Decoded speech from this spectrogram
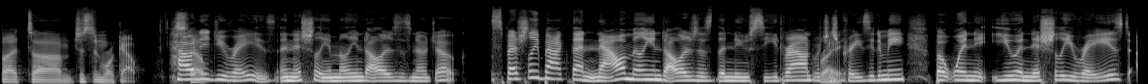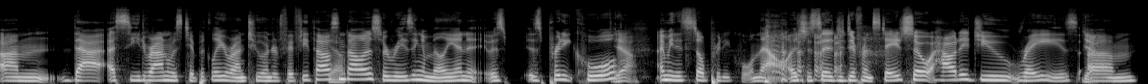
but um, just didn't work out. How So- did you raise initially? A million dollars is no joke. Especially back then. Now, a million dollars is the new seed round, which is crazy to me. But when you initially raised, um, that a seed round was typically around two hundred fifty thousand dollars. So raising a million it was is pretty cool. Yeah. I mean, it's still pretty cool now. It's just at a different stage. So, how did you raise? Yeah. Um,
